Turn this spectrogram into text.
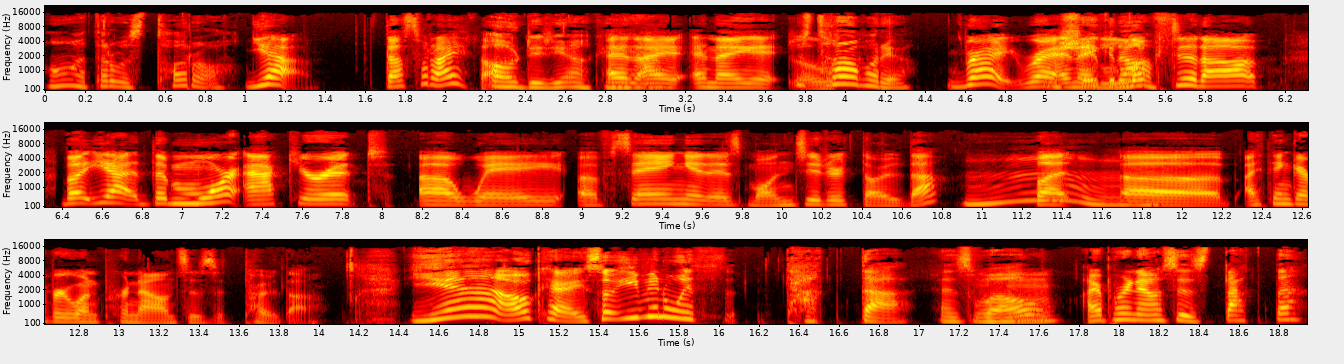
Oh, I thought it was 털어. Yeah, that's what I thought. Oh, did you? Okay. and yeah. I and I just 털어버려. right right and I shake it looked it up. But yeah, the more accurate uh, way of saying it is 먼지를 떨다. But Mm. uh, I think everyone pronounces it 털다. Yeah. Okay. So even with 닦다 as well, I pronounce it as 닦다.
